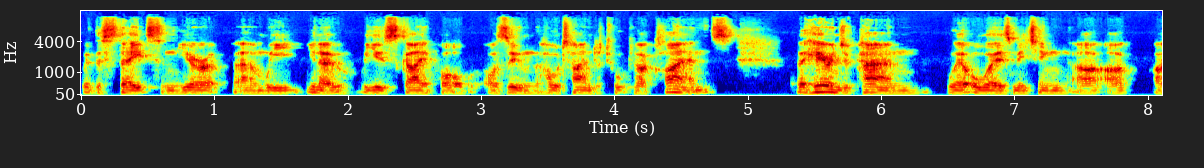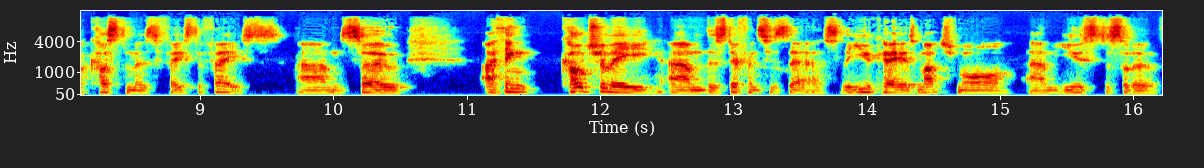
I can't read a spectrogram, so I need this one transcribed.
with the States and Europe. Um, we, you know, we use Skype or, or, Zoom the whole time to talk to our clients. But here in Japan, we're always meeting our, our, our customers face to face. So, I think culturally, um, there's differences there. So the UK is much more um, used to sort of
